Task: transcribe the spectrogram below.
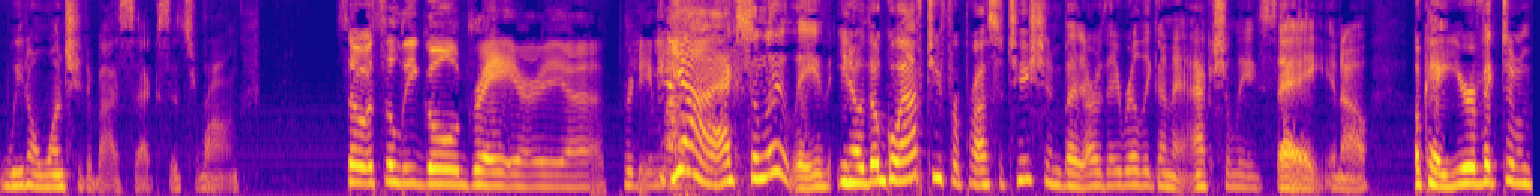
we don't want you to buy sex. It's wrong. So it's a legal gray area, pretty much. Yeah, absolutely. You know, they'll go after you for prostitution, but are they really going to actually say, you know, okay, you're a victim,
